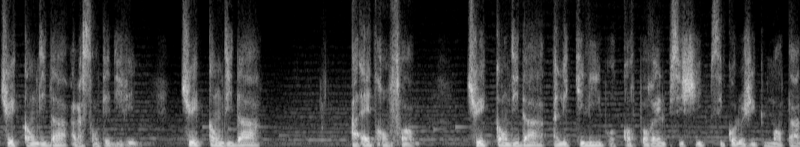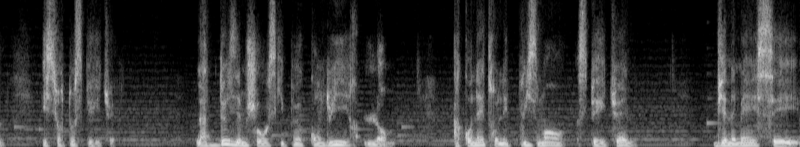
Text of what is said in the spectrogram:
tu es candidat à la santé divine. Tu es candidat à être en forme. Tu es candidat à l'équilibre corporel, psychique, psychologique, mental et surtout spirituel. La deuxième chose qui peut conduire l'homme à connaître l'épuisement spirituel, bien-aimé, c'est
